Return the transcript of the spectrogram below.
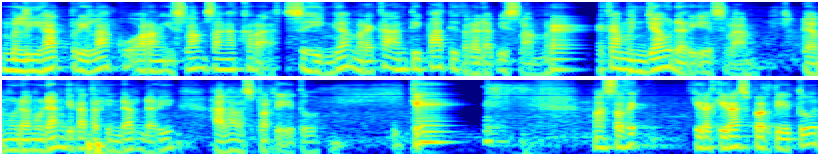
melihat perilaku orang Islam sangat keras sehingga mereka antipati terhadap Islam. Mereka menjauh dari Islam. Dan mudah-mudahan kita terhindar dari hal-hal seperti itu. Oke. Mas Taufik, kira-kira seperti itu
